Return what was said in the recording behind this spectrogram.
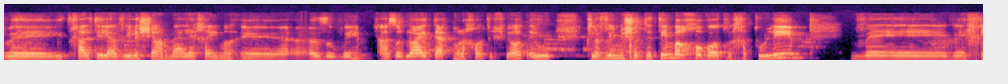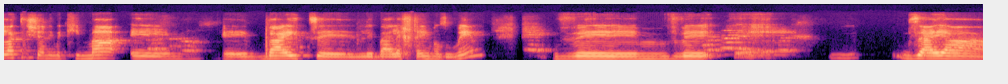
והתחלתי להביא לשם בעלי חיים אה, עזובים. אז עוד לא הייתה תנו לחיות לחיות, היו כלבים משוטטים ברחובות וחתולים, ו... והחלטתי שאני מקימה אה, אה, בית אה, לבעלי חיים עזובים, וזה היה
